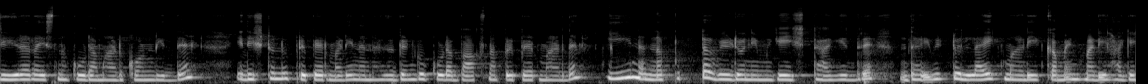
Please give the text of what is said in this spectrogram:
ಜೀರಾ ರೈಸ್ನ ಕೂಡ ಮಾಡಿಕೊಂಡಿದ್ದೆ. ಇದಿಷ್ಟನ್ನು ಪ್ರಿಪೇರ್ ಮಾಡಿ ನನ್ನ ಹಸ್ಬೆಂಡ್ಗೂ ಕೂಡ ಬಾಕ್ಸ್ನ ಪ್ರಿಪೇರ್ ಮಾಡಿದೆ. ಈ ನನ್ನ ಪುಟ್ಟ ವಿಡಿಯೋ ನಿಮಗೆ ಇಷ್ಟ ಆಗಿದ್ದರೆ ದಯವಿಟ್ಟು ಲೈಕ್ ಮಾಡಿ ಕಮೆಂಟ್ ಮಾಡಿ, ಹಾಗೆ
